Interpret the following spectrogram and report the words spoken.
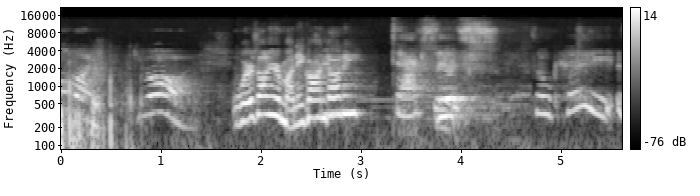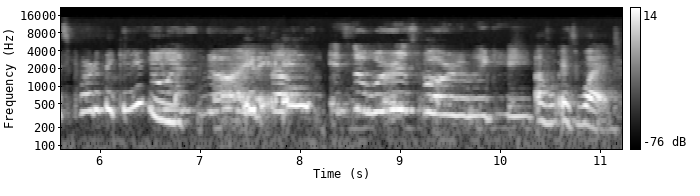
Oh my gosh. Where's all your money gone, Donnie? Taxes. It's okay. It's part of the game. No, it's not. It it's, the, it's the worst part of the game. Oh, it's what?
